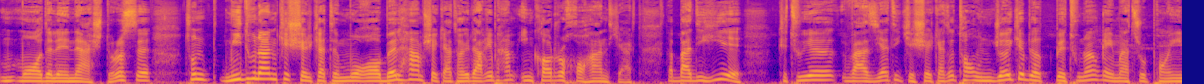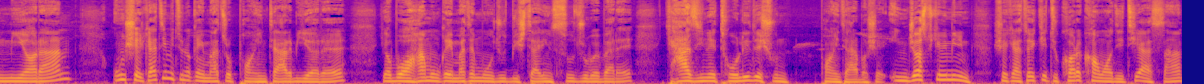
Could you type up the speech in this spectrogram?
معادله نش درسته؟ چون می‌دونن که شرکت مقابل هم شرکت های رقیب هم این کار رو خواهند کرد. و بدیهیه که توی وضعیتی که شرکت ها تا اونجایی که بتونن قیمت رو پایین میارن اون شرکتی می‌تونه قیمت رو پایین تر بیاره یا با همون قیمت موجود بیشترین سود رو ببره که هزینه تولیدشون پایین تر باشه. اینجاست که می‌بینیم شرکت هایی که تو کار commodity هستن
